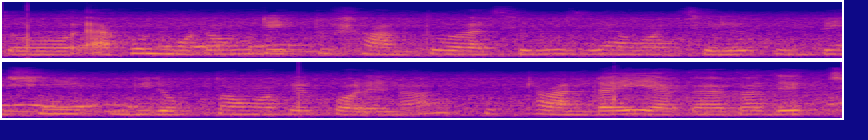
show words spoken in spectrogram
তো এখন মোটামুটি একটু শান্ত আছে, বুঝলে? আমার ছেলে খুব বেশি বিরক্ত আমাকে করে না। খুব ঠান্ডাই, একা একা দেখছ।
